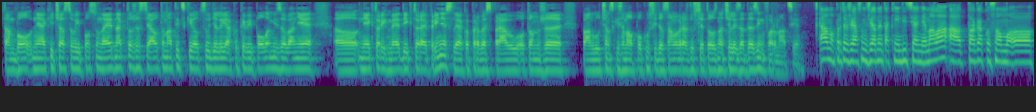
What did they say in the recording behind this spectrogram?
Tam bol nejaký časový posun a jednak to, že ste automaticky odsúdili ako keby polemizovanie uh, niektorých médií, ktoré priniesli ako prvé správu o tom, že pán Lučanský sa mal pokúsiť o samovraždu, ste to označili za dezinformácie. Áno, pretože ja som žiadne také indícia nemala a tak ako som uh,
